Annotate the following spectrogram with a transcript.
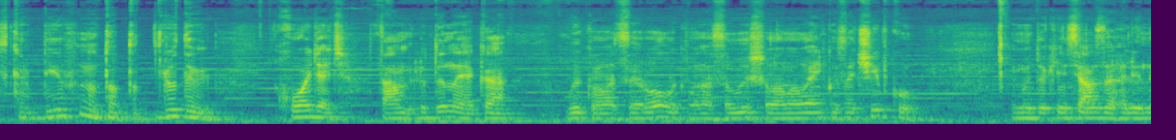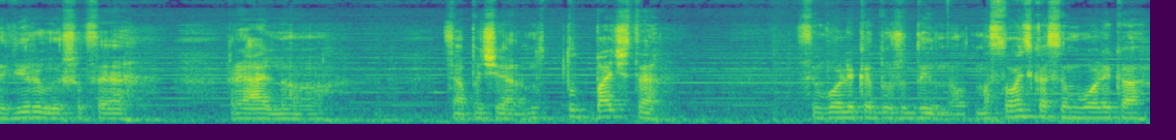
скарбів. Ну, тобто люди ходять, там людина, яка виклала цей ролик, вона залишила маленьку зачіпку. І ми до кінця взагалі не вірили, що це реально ця печера. Ну, тут, бачите, символіка дуже дивна. От масонська символіка.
